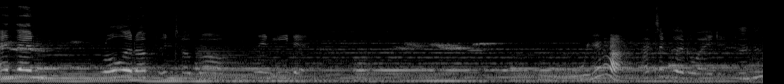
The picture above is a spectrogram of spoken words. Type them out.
and then roll it up into a ball and then eat it. Ooh, yeah. That's a good way to do it. Mm-hmm.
